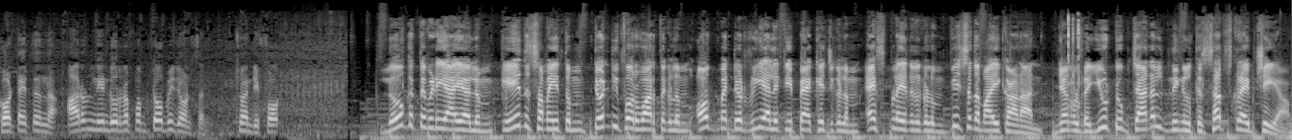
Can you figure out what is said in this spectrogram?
കോട്ടയത്ത് നിന്ന് അരുൺ നീണ്ടൂറിനൊപ്പം ടോബി ജോൺസൺ ട്വന്റി ഫോർ ലോകത്തെവിടെയായാലും ഏത് സമയത്തും ട്വന്റി ഫോർ വാർത്തകളും ഓഗ്മെന്റഡ് റിയാലിറ്റി പാക്കേജുകളും എക്സ്പ്ലെയിനറുകളും വിശദമായി കാണാൻ ഞങ്ങളുടെ യൂട്യൂബ് ചാനൽ നിങ്ങൾക്ക് സബ്സ്ക്രൈബ് ചെയ്യാം.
